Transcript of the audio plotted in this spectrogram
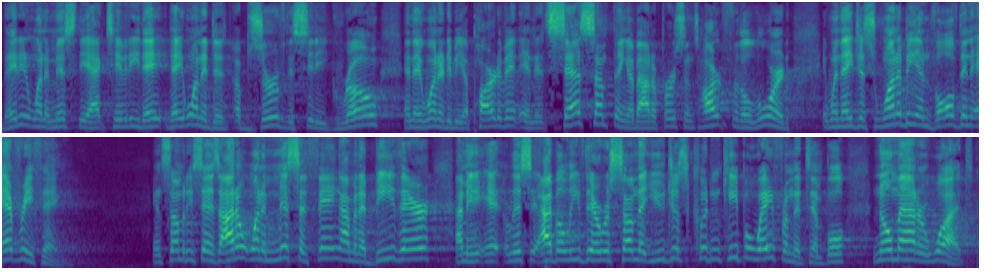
They didn't want to miss the activity. They, they wanted to observe the city grow and they wanted to be a part of it. And it says something about a person's heart for the Lord when they just want to be involved in everything. And somebody says, I don't want to miss a thing. I'm going to be there. I mean, it, listen, I believe there were some that you just couldn't keep away from the temple no matter what.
